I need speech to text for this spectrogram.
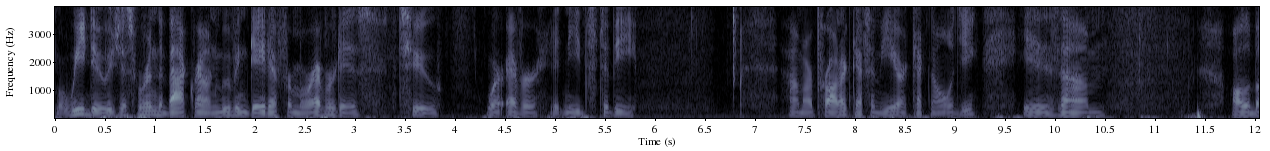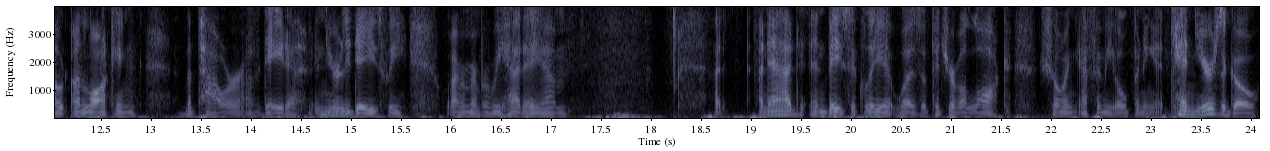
What we do is just we're in the background moving data from wherever it is to wherever it needs to be. Um, our product, FME, our technology, is um, all about unlocking the power of data. In the early days, we I remember we had a um, an ad and basically it was a picture of a lock showing FME opening it. 10 years ago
